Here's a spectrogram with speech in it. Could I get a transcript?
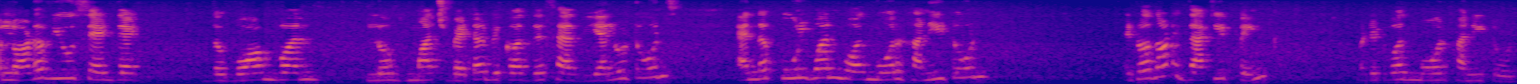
a lot of you said that the warm one looked much better because this has yellow tones and the cool one was more honey tone it was not exactly pink, but it was more honey toned.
